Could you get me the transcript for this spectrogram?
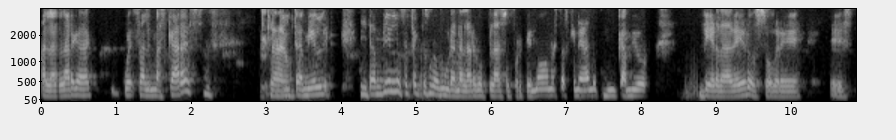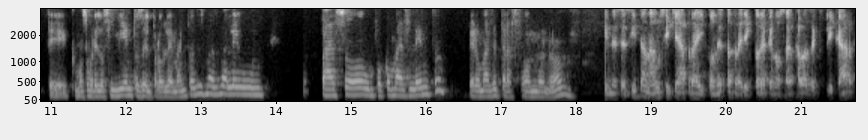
a la larga pues, salen más caras. Claro. Y también, y también los efectos no duran a largo plazo porque no, no estás generando como un cambio verdadero sobre, este, como sobre los cimientos del problema. Entonces más vale un, paso un poco más lento, pero más de trasfondo, ¿no? Y necesitan a un psiquiatra y con esta trayectoria que nos acabas de explicar,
